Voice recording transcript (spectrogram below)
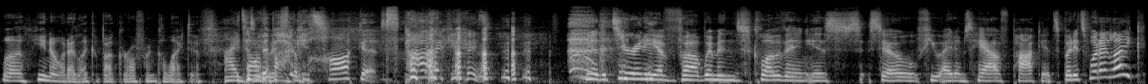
Well, you know what I like about Girlfriend Collective. I it's do. The it's pockets. the pockets. pockets. you know, the tyranny of uh, women's clothing is so few items have pockets. But it's what I like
